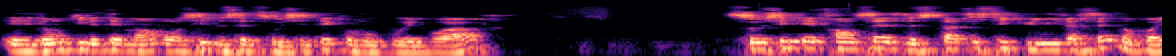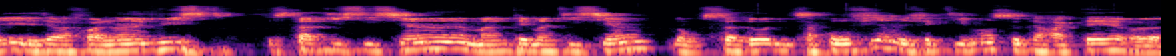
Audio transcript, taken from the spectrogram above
Et donc, il était membre aussi de cette société, comme vous pouvez le voir. Société française de statistique universelle. Donc, vous voyez, il était à la fois linguiste, statisticien, mathématicien. Donc, ça donne, ça confirme effectivement ce caractère euh,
